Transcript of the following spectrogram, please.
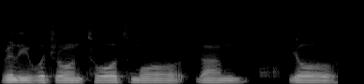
really were drawn towards more um your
